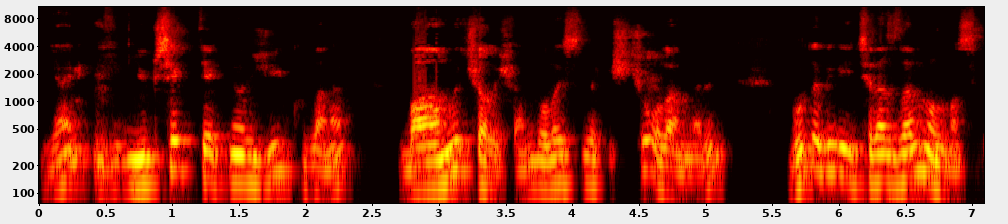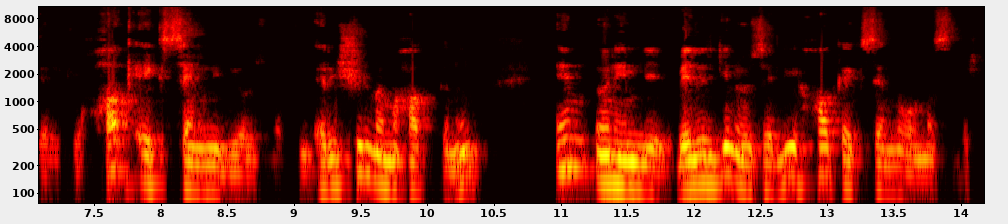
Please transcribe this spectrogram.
yani yüksek teknolojiyi kullanan, bağımlı çalışan, dolayısıyla işçi olanların Burada bir itirazların olması gerekiyor. Hak eksenli diyoruz bakın. Erişilmeme hakkının en önemli belirgin özelliği hak eksenli olmasıdır.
